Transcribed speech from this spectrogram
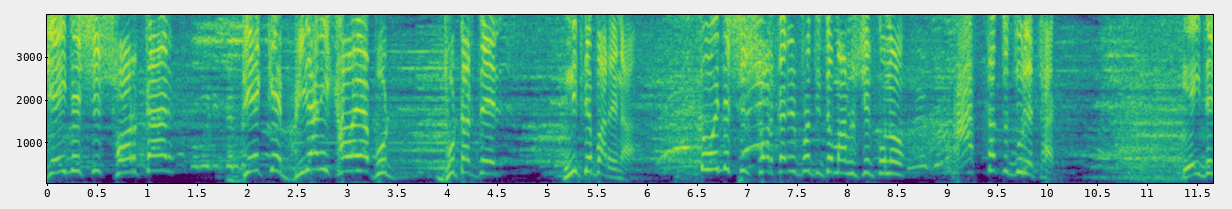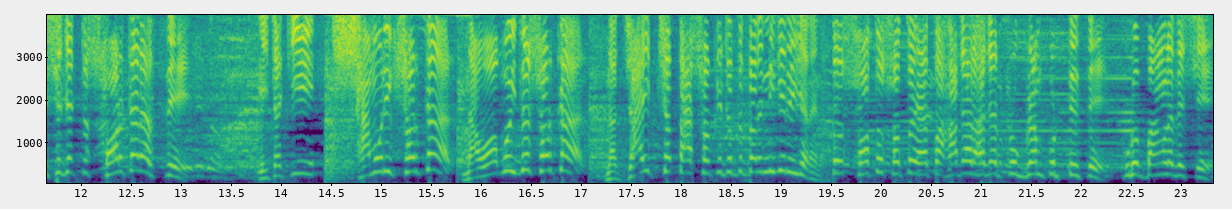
যেই দেশে সরকার ডেকে বিরিয়ানি খাওয়ায়া ভোট ভোটারদের নিতে পারে না তো ওই দেশের সরকারের প্রতি তো মানুষের কোনো আস্থা তো দূরে থাক। এই দেশে যে একটা সরকার আছে এটা কি সামরিক সরকার না অবৈধ সরকার? না যা ইচ্ছা তার সরকারটা তো তারা নিজেরই জানে না। তো শত শত এত হাজার হাজার প্রোগ্রাম করতেছে পুরো বাংলাদেশে।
